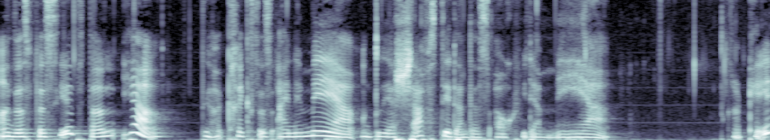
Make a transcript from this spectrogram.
Und was passiert dann? Ja, du kriegst das eine mehr und du erschaffst dir dann das auch wieder mehr. Okay?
